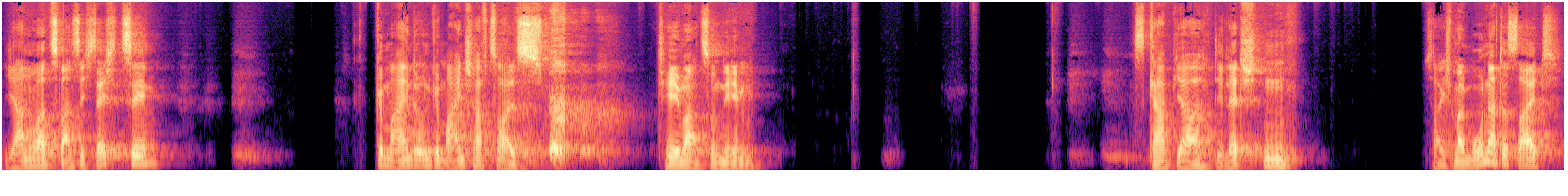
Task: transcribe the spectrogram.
Januar 2016 Gemeinde und Gemeinschaft so als Thema zu nehmen. Es gab ja die letzten, sage ich mal, Monate seit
